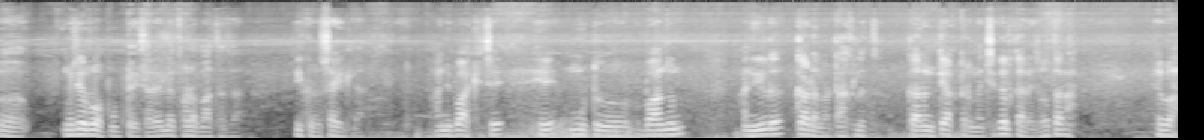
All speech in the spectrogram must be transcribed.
म्हणजे रोप उपटायचा राहिला थोडा भाताचा इकडं साईडला. आणि बाकीचे हे मोठं बांधून आणि इकडं काढायला टाकलंच कारण ट्रॅक्टरनं चिखल करायचा होता ना. हे बा.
